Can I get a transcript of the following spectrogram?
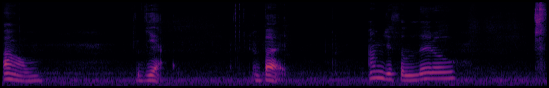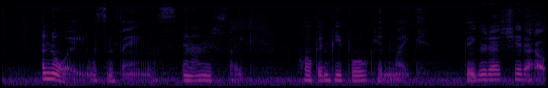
Um, yeah, but I'm just a little annoyed with some things, and I'm just like hoping people can like figure that shit out.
